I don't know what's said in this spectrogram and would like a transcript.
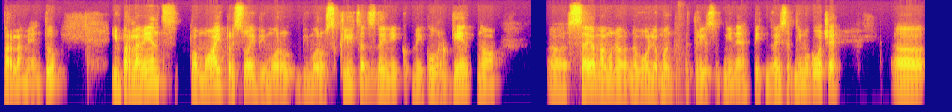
parlamentu. In parlament, po moji presoji, bi moral, bi moral sklicati zdaj neko, neko urgentno uh, sejo. Imamo na, na voljo manj kot 30 dni, ne, 25 dni mogoče. Uh,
